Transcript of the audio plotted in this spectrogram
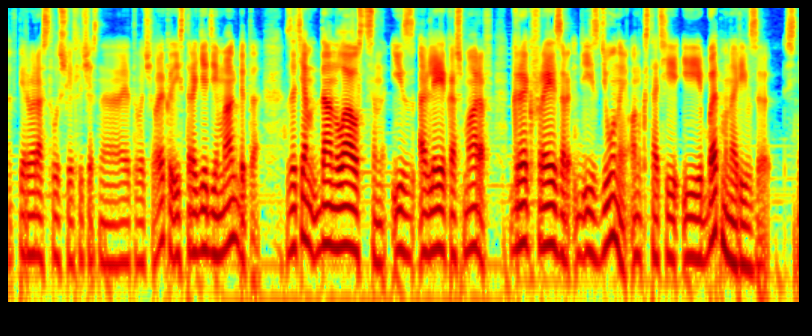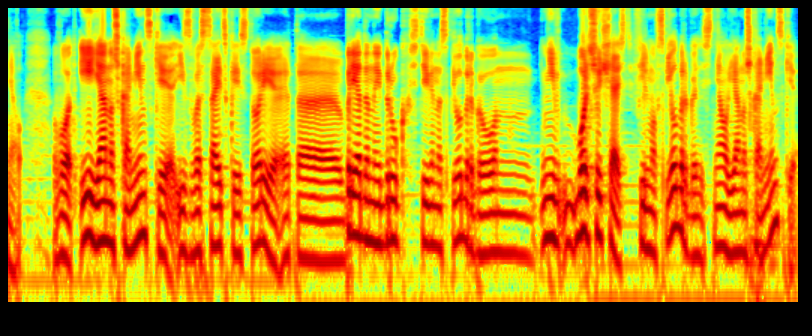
в первый раз слышу, если честно, этого человека, из трагедии Макбета. Затем Дан Лаустсон из «Аллеи кошмаров», Грег Фрейзер из «Дюны», он, кстати, и Бэтмена Ривза снял. Вот. И Януш Каминский из «Вестсайдской истории». Это преданный друг Стивена Спилберга. Он не большую часть фильмов Спилберга снял Януш Каминский.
